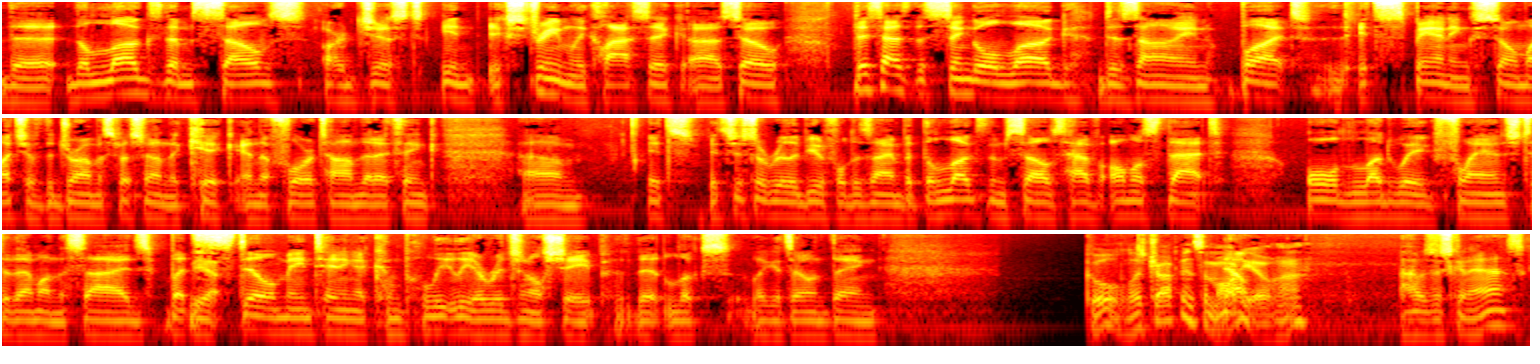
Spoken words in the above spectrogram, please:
The the lugs themselves are just in extremely classic. Uh, so this has the single lug design, but it's spanning so much of the drum, especially on the kick and the floor tom, that I think um, it's it's just a really beautiful design. But the lugs themselves have almost that old Ludwig flange to them on the sides, but Yeah. still maintaining a completely original shape that looks like its own thing. Cool. Let's drop in some audio, huh? I was just going to ask.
